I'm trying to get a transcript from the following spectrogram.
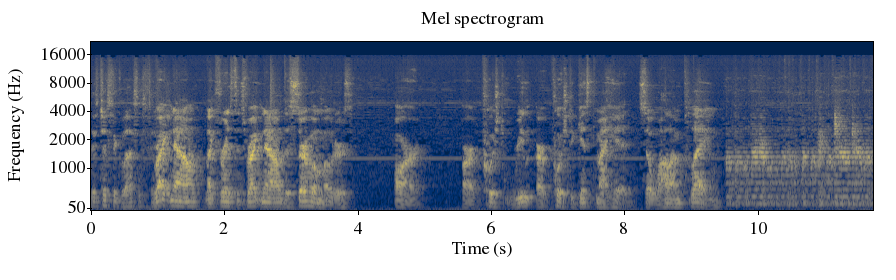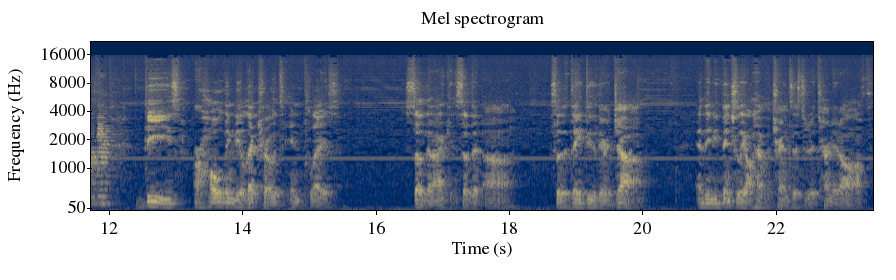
It's just the glasses. thing. Right now, like for instance, right now the servo motors are are pushed really are pushed against my head. So while I'm playing, these are holding the electrodes in place so that I can so that uh, so that they do their job. And then eventually I'll have a transistor to turn it off.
